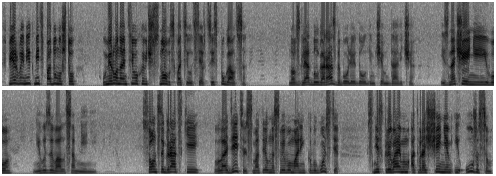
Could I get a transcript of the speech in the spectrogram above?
В первый миг Мить подумал, что у Мирона Антиохович снова схватило сердце, испугался. Но взгляд был гораздо более долгим, чем Давича, и значение его не вызывало сомнений. Солнцеградский владетель смотрел на своего маленького гостя с нескрываемым отвращением и ужасом,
